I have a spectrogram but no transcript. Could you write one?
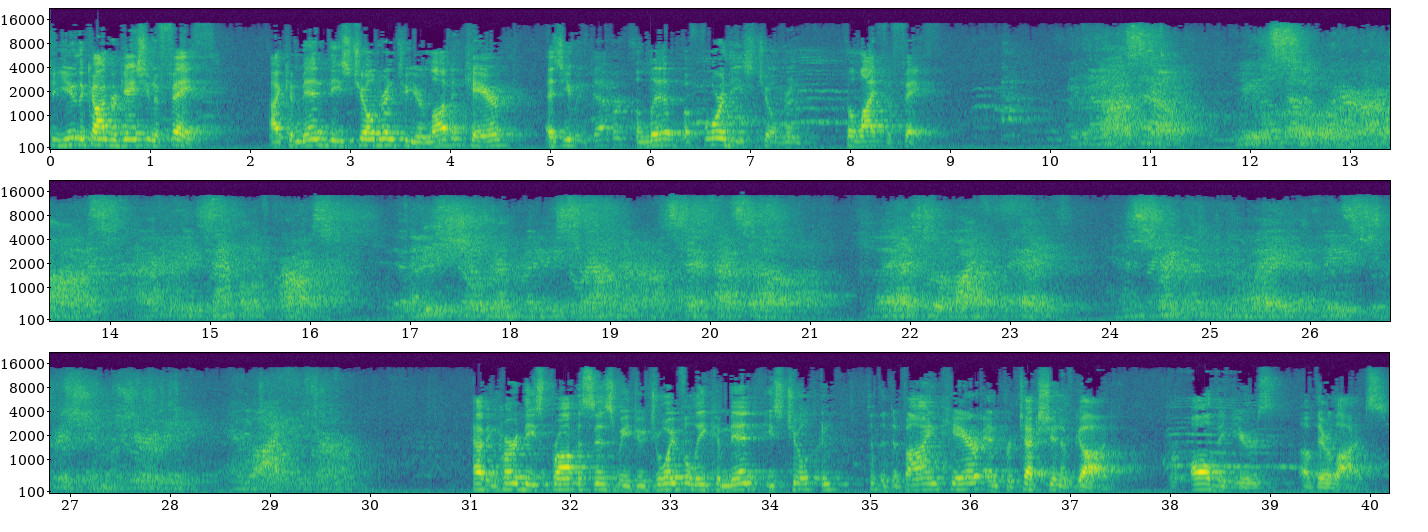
To you, the congregation of faith, I commend these children to your love and care as you endeavor to live before these children the life of faith. With God's help, we will order our lives after the example of Christ, that these children may be surrounded by steadfast love, led to a life of faith, and strengthened in the way that leads to Christian maturity and life eternal. Having heard these promises, we do joyfully commend these children to the divine care and protection of God for all the years of their lives.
